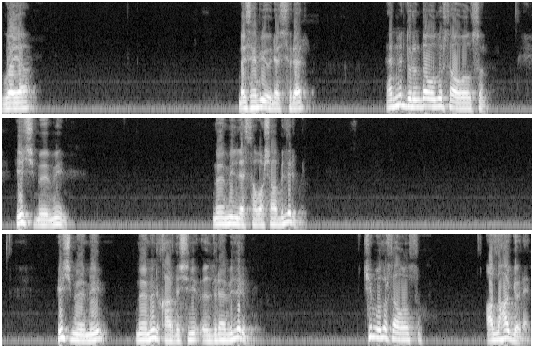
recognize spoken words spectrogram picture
veya mezhebi öne sürer. Her ne durumda olursa olsun. Hiç mümin müminle savaşabilir mi? Hiç mümin mümin kardeşini öldürebilir mi? Kim olursa olsun. Allah'a göre.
